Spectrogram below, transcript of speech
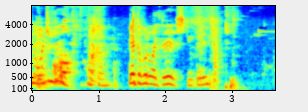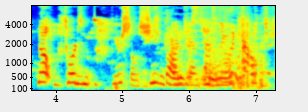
No, what'd you do? Okay. You have to hold it like this, stupid. No, towards me. You're so. She's retarded. Testing the couch.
